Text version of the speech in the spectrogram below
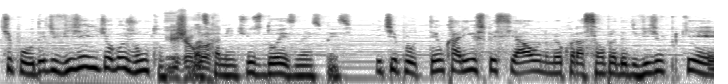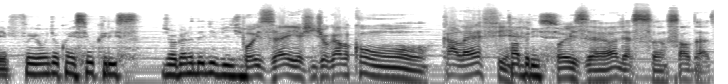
Tipo, o The Division a gente jogou junto. Jogou. Basicamente, os dois, né, Spencer? E, tipo, tem um carinho especial no meu coração pra The Division, porque foi onde eu conheci o Chris, jogando The Division. Pois é, e a gente jogava com o Calef. Fabrício. Pois é, olha só, saudades.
